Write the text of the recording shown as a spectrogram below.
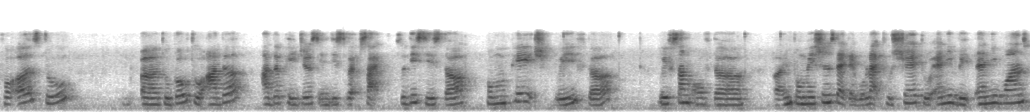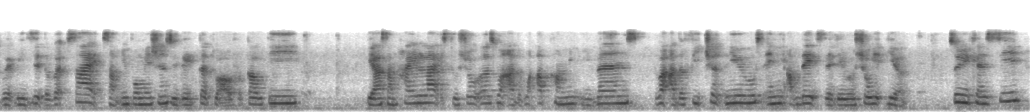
for us to uh, to go to other other pages in this website. So this is the home page with the with some of the uh, informations that they would like to share to any anyone who visit the website, some information related to our faculty. There are some highlights to show us what are the what upcoming events, what are the featured news, any updates that they will show it here. So you can see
